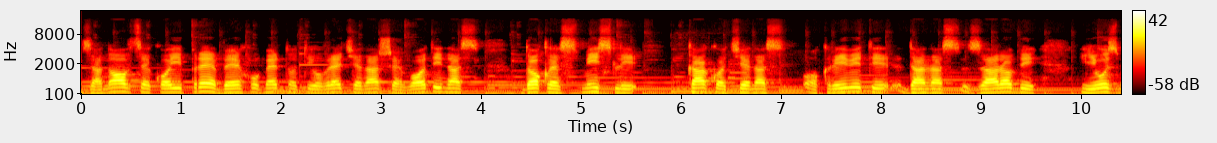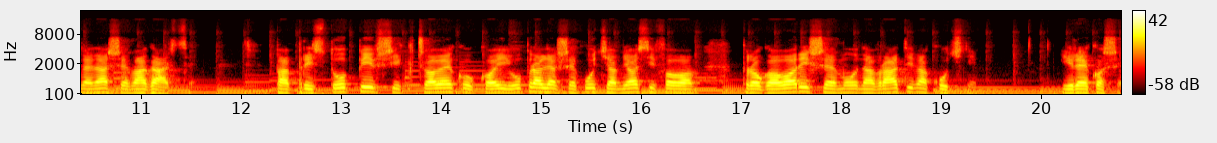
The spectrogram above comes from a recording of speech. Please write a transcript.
za novce koji pre behu metnuti u vreće naše vodi nas, dokle smisli kako će nas okriviti da nas zarobi i uzme naše magarce. Pa pristupivši k čoveku koji upravljaše kućom Josifovom, progovoriše mu na vratima kućnim i rekoše,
